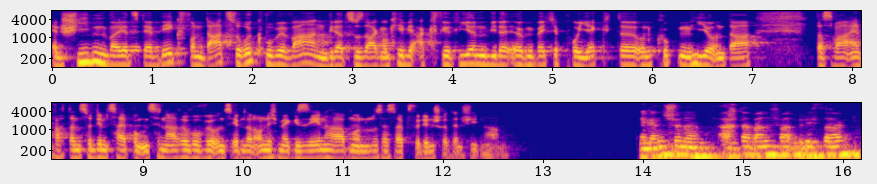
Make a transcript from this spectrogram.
entschieden, weil jetzt der Weg von da zurück, wo wir waren, wieder zu sagen, okay, wir akquirieren wieder irgendwelche Projekte und gucken hier und da, das war einfach dann zu dem Zeitpunkt ein Szenario, wo wir uns eben dann auch nicht mehr gesehen haben und uns deshalb für den Schritt entschieden haben. Eine ganz schöne Achterbahnfahrt, würde ich sagen.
